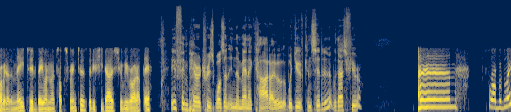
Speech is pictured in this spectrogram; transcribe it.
probably doesn't need to to be one of the top sprinters, but if she does, she'll be right up there. If Imperatriz wasn't in the Manikato, would you have considered it with Asfoora? Um, probably,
